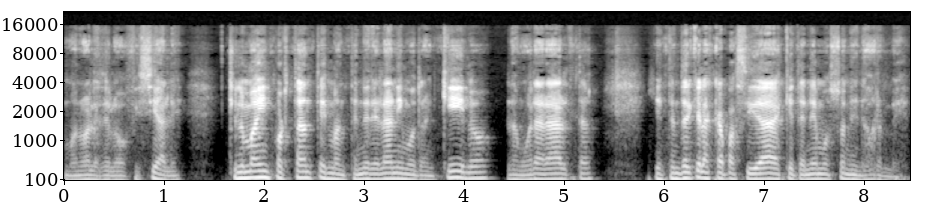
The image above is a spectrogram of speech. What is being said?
manuales de los oficiales, que lo más importante es mantener el ánimo tranquilo, la moral alta y entender que las capacidades que tenemos son enormes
